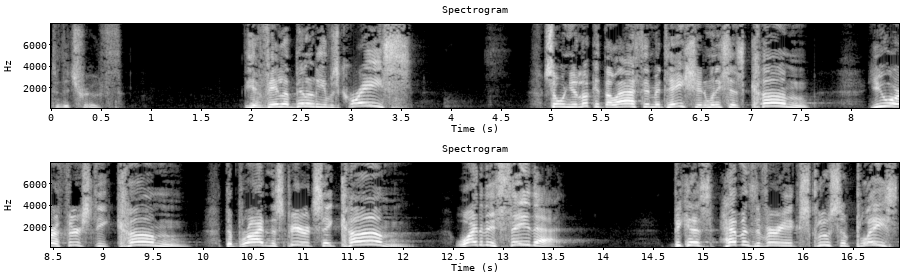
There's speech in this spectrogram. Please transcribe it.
to the truth the availability of His grace. So when you look at the last invitation, when He says, Come, you are thirsty, come. The bride and the Spirit say, Come. Why do they say that? Because heaven's a very exclusive place.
